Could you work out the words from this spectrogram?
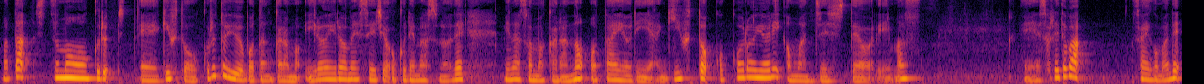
また質問を送る、えー、ギフトを送るというボタンからもいろいろメッセージを送れますので皆様からのお便りやギフト心よりお待ちしております、えー、それでは最後まで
